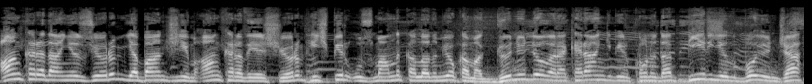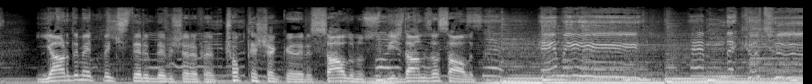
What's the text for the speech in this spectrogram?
Ankara'dan yazıyorum yabancıyım. Ankara'da yaşıyorum. Hiçbir uzmanlık alanım yok ama gönüllü olarak herhangi bir konuda bir yıl boyunca yardım etmek isterim demişler efendim. Çok teşekkür ederiz. Sağ olunuz. Vicdanınıza sağlık. hem iyi hem de kötü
